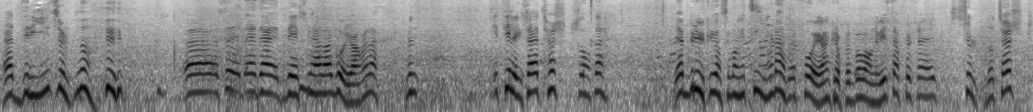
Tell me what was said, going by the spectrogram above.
Jeg er dritsulten, da. Eh, så det, det er det som jeg da går i gang med. det. Men i tillegg så er jeg tørst. sånn at jeg, jeg bruker ganske mange timer da, til å få i gang kroppen på vanlig vis. da. Først er jeg sulten og tørst.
